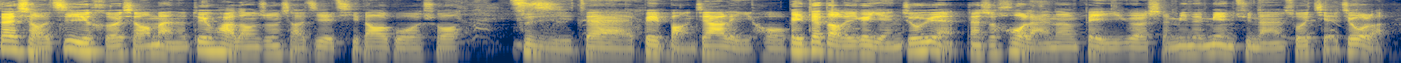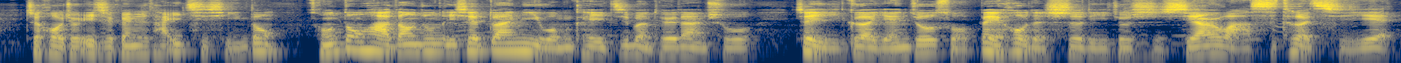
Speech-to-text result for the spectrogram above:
在小季和小满的对话当中，小季也提到过，说自己在被绑架了以后，被带到了一个研究院，但是后来呢，被一个神秘的面具男所解救了，之后就一直跟着他一起行动。从动画当中的一些端倪，我们可以基本推断出，这一个研究所背后的势力就是席尔瓦斯特企业。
